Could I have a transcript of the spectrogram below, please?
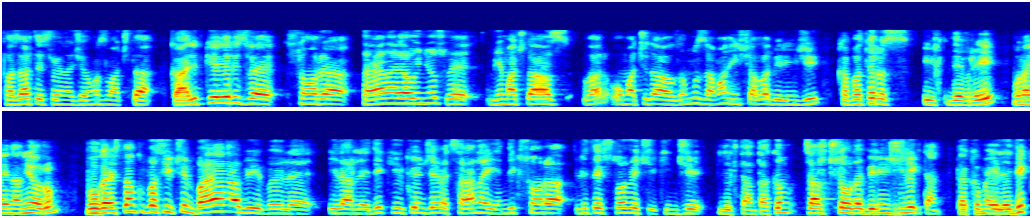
pazartesi oynayacağımız maçta galip geliriz ve sonra Sayana'yla oynuyoruz ve bir maç daha az var. O maçı da aldığımız zaman inşallah birinci kapatırız ilk devreyi. Buna inanıyorum. Bulgaristan Kupası için bayağı bir böyle ilerledik. İlk önce evet Sayana'yı yendik. Sonra Litek Sloveç ikinci ligden takım. Sarkisov'da birinci ligden takımı eledik.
